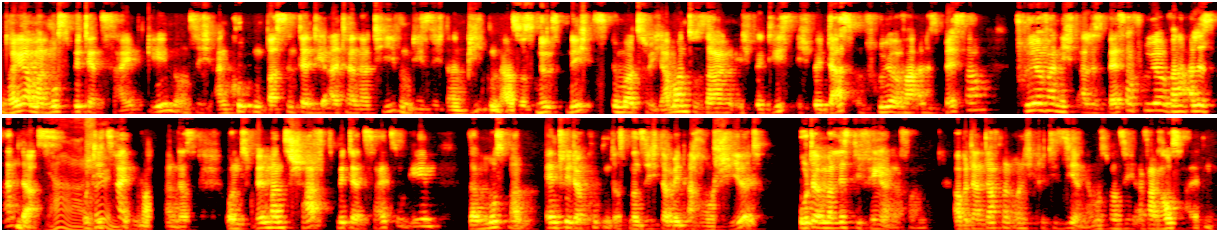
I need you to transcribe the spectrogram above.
Naja, man muss mit der Zeit gehen und sich angucken, was sind denn die Alternativen, die sich dann bieten. Also es nützt nichts, immer zu jammern, zu sagen, ich will dies, ich will das und früher war alles besser. Früher war nicht alles besser, früher war alles anders. Ja, und die Zeiten waren anders. Und wenn man es schafft, mit der Zeit zu gehen, dann muss man entweder gucken, dass man sich damit arrangiert oder man lässt die Finger davon. Aber dann darf man auch nicht kritisieren. Da muss man sich einfach raushalten.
